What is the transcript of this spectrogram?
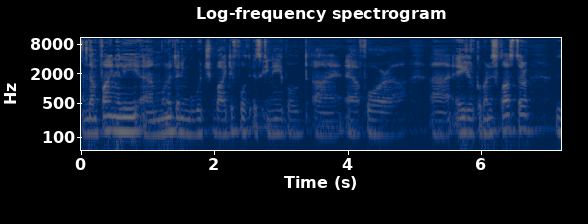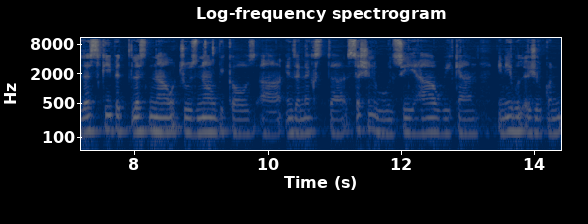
And then finally uh, monitoring which by default is enabled uh, uh, for Azure Kubernetes cluster let's keep it let's now choose no because in the next session we will see how we can enable Azure con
